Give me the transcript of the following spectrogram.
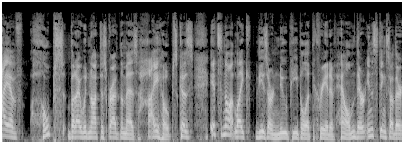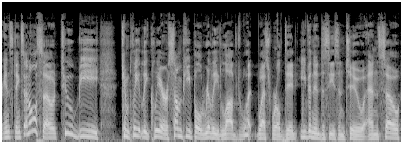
I have hopes, but I would not describe them as high hopes because it's not like these are new people at the creative helm. Their instincts are their instincts. And also, to be completely clear, some people really loved what Westworld did, even into season two. And so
